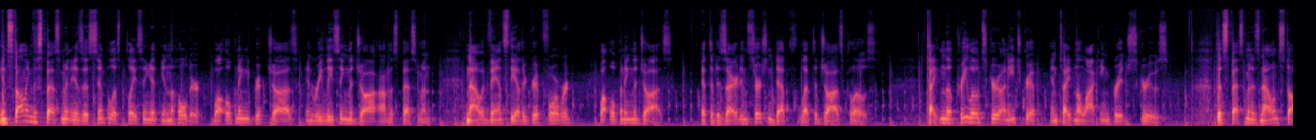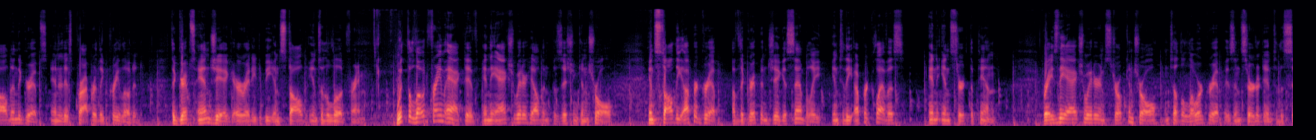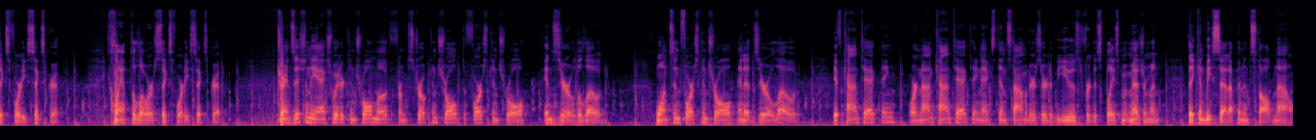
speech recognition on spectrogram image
Installing the specimen is as simple as placing it in the holder while opening the grip jaws and releasing the jaw on the specimen. Now advance the other grip forward while opening the jaws. At the desired insertion depth, let the jaws close. Tighten the preload screw on each grip and tighten the locking bridge screws. The specimen is now installed in the grips and it is properly preloaded. The grips and jig are ready to be installed into the load frame. With the load frame active and the actuator held in position control, install the upper grip of the grip and jig assembly into the upper clevis and insert the pin. Raise the actuator in stroke control until the lower grip is inserted into the 646 grip. Clamp the lower 646 grip. Transition the actuator control mode from stroke control to force control and zero the load. Once in force control and at zero load, if contacting or non-contacting extensometers are to be used for displacement measurement, they can be set up and installed now.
